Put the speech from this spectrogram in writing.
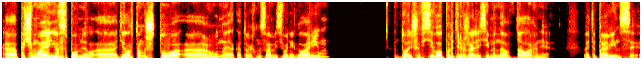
А почему я ее вспомнил? А, дело в том, что а, руны, о которых мы с вами сегодня говорим, дольше всего продержались именно в Даларне, в этой провинции.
